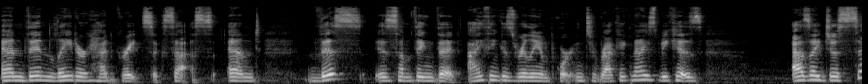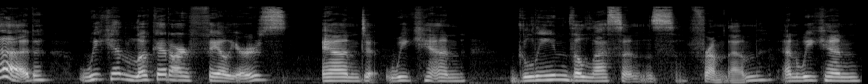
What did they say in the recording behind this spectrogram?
and then later had great success. And this is something that I think is really important to recognize because, as I just said, we can look at our failures and we can glean the lessons from them and we can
